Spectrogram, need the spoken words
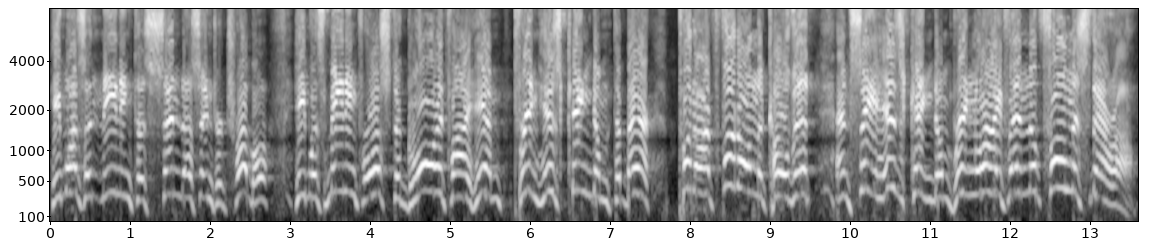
He wasn't meaning to send us into trouble. He was meaning for us to glorify Him, bring His kingdom to bear, put our foot on the COVID, and see His kingdom bring life and the fullness thereof.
